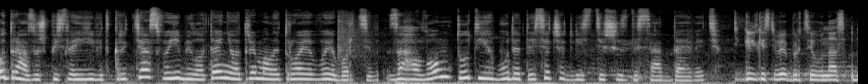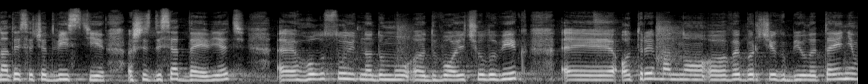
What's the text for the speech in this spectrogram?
Одразу ж після її відкриття свої бюлетені отримали троє виборців. Загалом тут їх буде 1269. Кількість виборців у нас 1269. Е, Голосують на дому е, двоє чоловік. Е, Отримано виборчих бюлетенів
